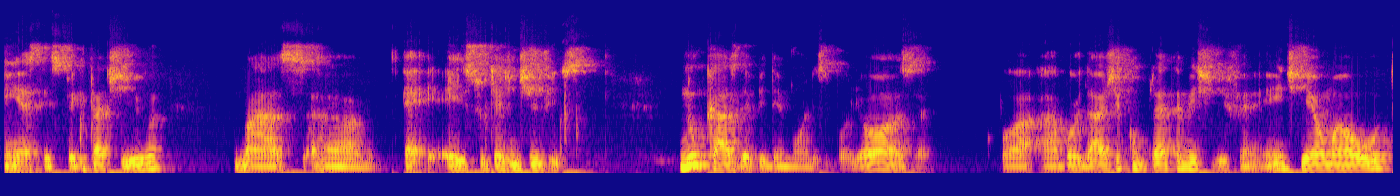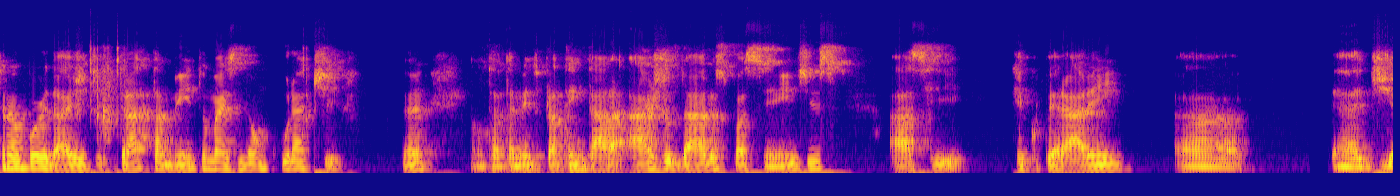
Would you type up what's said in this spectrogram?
tem essa expectativa, mas uh, é, é, isso que a gente visa. No caso da epidermólise bolhosa, a abordagem é completamente diferente e é uma outra abordagem de tratamento, mas não curativo. Né? É um tratamento para tentar ajudar os pacientes a se recuperarem uh, é, de,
